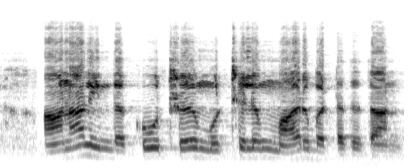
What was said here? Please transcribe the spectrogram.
ஆனால் இந்த கூற்று முற்றிலும் மாறுபட்டதுதான்.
